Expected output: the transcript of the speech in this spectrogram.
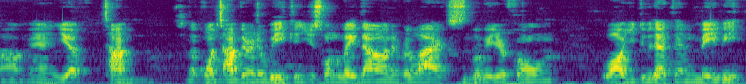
Um, and you have time, like one time during the week, and you just want to lay down and relax, Mhm. look at your phone while you do that, then maybe.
